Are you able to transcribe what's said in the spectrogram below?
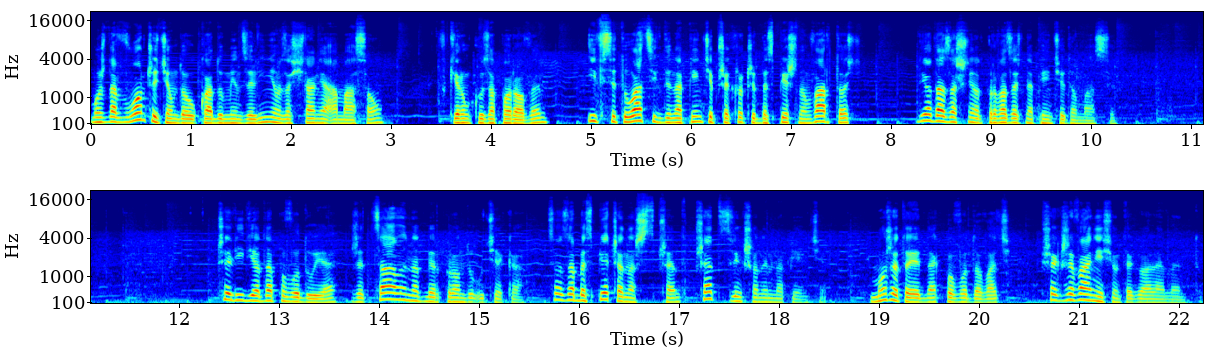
Można włączyć ją do układu między linią zasilania a masą w kierunku zaporowym i w sytuacji, gdy napięcie przekroczy bezpieczną wartość, dioda zacznie odprowadzać napięcie do masy. Czyli dioda powoduje, że cały nadmiar prądu ucieka, co zabezpiecza nasz sprzęt przed zwiększonym napięciem. Może to jednak powodować przegrzewanie się tego elementu.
